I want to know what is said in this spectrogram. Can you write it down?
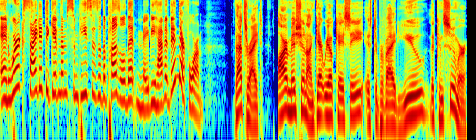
And we're excited to give them some pieces of the puzzle that maybe haven't been there for them. That's right. Our mission on Get Real KC is to provide you, the consumer,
